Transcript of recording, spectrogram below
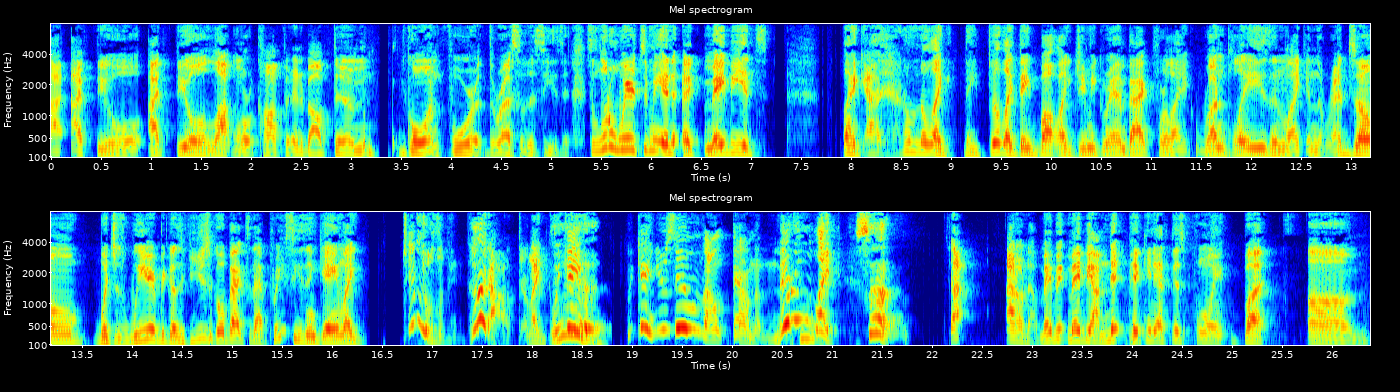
I, I feel I feel a lot more confident about them going for the rest of the season. It's a little weird to me, and uh, maybe it's like I, I don't know, like they feel like they bought like Jimmy Graham back for like run plays and like in the red zone, which is weird because if you just go back to that preseason game, like Jimmy was looking good out there. Like we Yeah. can't we can't use him down, down the middle. Like What's up? I don't know. Maybe maybe I'm nitpicking at this point, but um,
